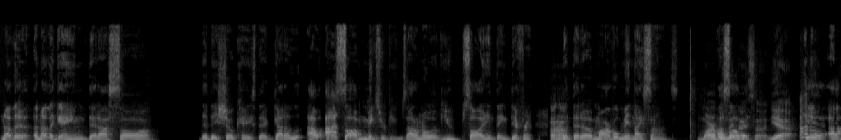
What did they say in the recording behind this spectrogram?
Another another game that I saw that they showcased that got a I, I saw mixed reviews. I don't know if you saw anything different, uh-huh. but that uh Marvel Midnight Suns. Marvel Midnight Suns. Yeah. I yeah. I,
